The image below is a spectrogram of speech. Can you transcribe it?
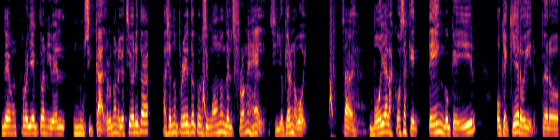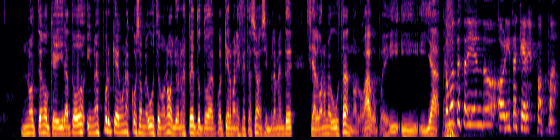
de un proyecto a nivel musical. Por lo menos yo estoy ahorita haciendo un proyecto con Simón donde el front es él. Si yo quiero no voy. ¿Sabes? Voy a las cosas que tengo que ir o que quiero ir, pero no tengo que ir a todos y no es porque unas cosas me gusten o no, yo respeto toda cualquier manifestación, simplemente si algo no me gusta, no lo hago, pues, y, y, y ya. ¿Cómo te está yendo ahorita que eres papá?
